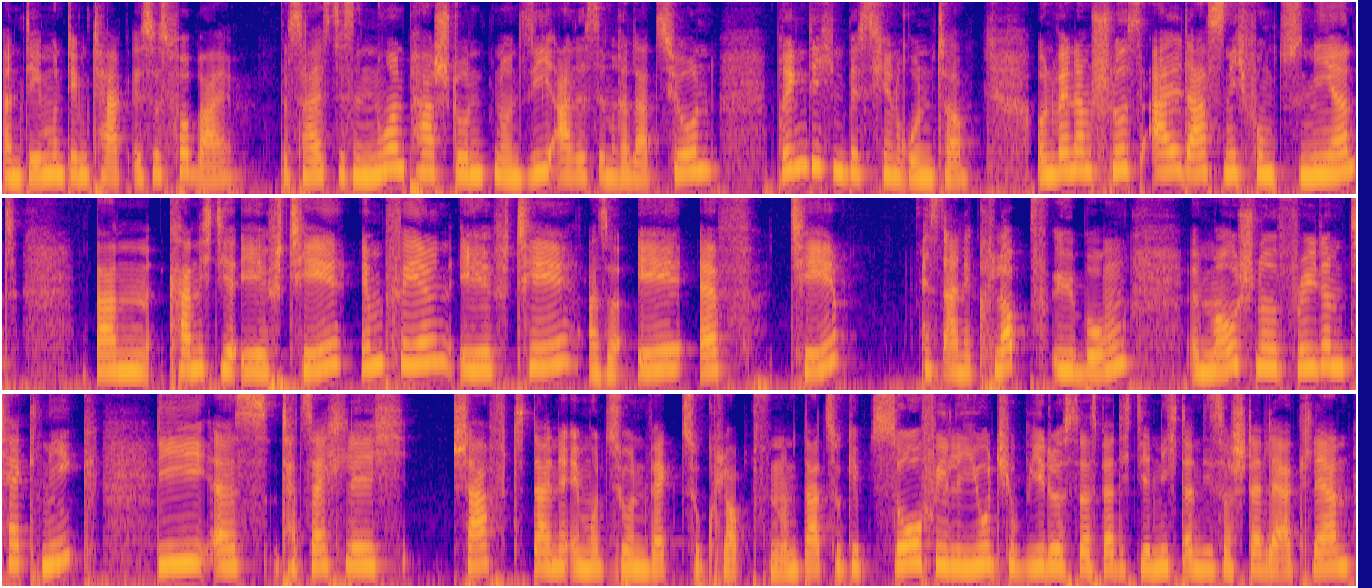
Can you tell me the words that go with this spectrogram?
an dem und dem Tag ist es vorbei. Das heißt, es sind nur ein paar Stunden und sieh alles in Relation, bring dich ein bisschen runter. Und wenn am Schluss all das nicht funktioniert, dann kann ich dir EFT empfehlen. EFT, also EFT, ist eine Klopfübung, Emotional Freedom Technique, die es tatsächlich schafft, deine Emotionen wegzuklopfen. Und dazu gibt es so viele YouTube-Videos, das werde ich dir nicht an dieser Stelle erklären.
